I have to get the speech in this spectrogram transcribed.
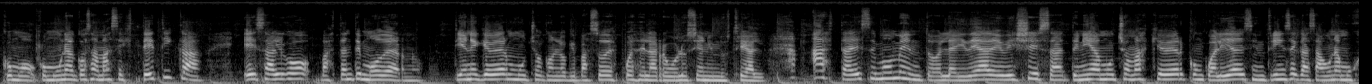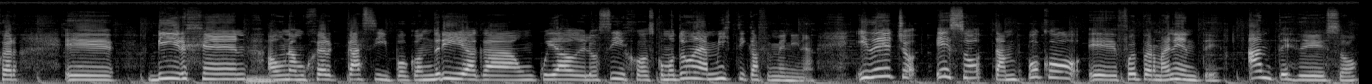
como, como una cosa más estética, es algo bastante moderno. Tiene que ver mucho con lo que pasó después de la revolución industrial. Hasta ese momento la idea de belleza tenía mucho más que ver con cualidades intrínsecas a una mujer eh, virgen, a una mujer casi hipocondríaca, un cuidado de los hijos, como toda una mística femenina. Y de hecho eso tampoco eh, fue permanente. Antes de eso,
